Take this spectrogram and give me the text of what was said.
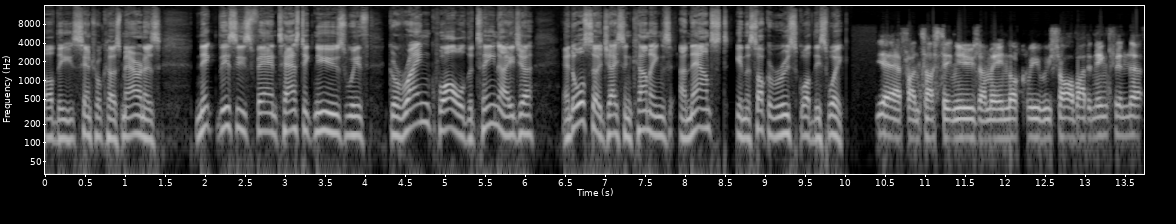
of the Central Coast Mariners. Nick, this is fantastic news with Garang Kuol, the teenager, and also Jason Cummings announced in the Socceroos squad this week. Yeah, fantastic news. I mean, look, we, we sort of had an inkling that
